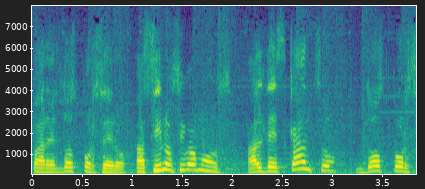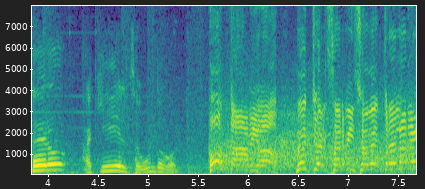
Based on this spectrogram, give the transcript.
para el 2 por 0. Así nos íbamos al descanso, 2 por 0, aquí el segundo gol. Octavio metió el servicio dentro del área.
